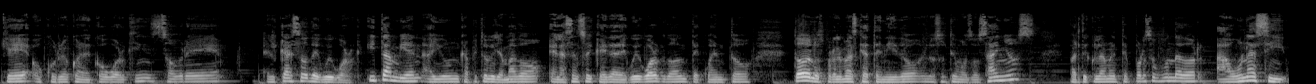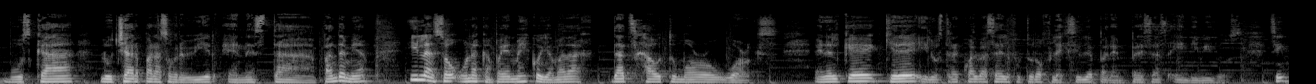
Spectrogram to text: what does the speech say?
¿Qué ocurrió con el coworking? sobre el caso de WeWork. Y también hay un capítulo llamado El ascenso y caída de WeWork, donde te cuento todos los problemas que ha tenido en los últimos dos años, particularmente por su fundador. Aún así, busca luchar para sobrevivir en esta pandemia y lanzó una campaña en México llamada That's How Tomorrow Works en el que quiere ilustrar cuál va a ser el futuro flexible para empresas e individuos. Sí,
